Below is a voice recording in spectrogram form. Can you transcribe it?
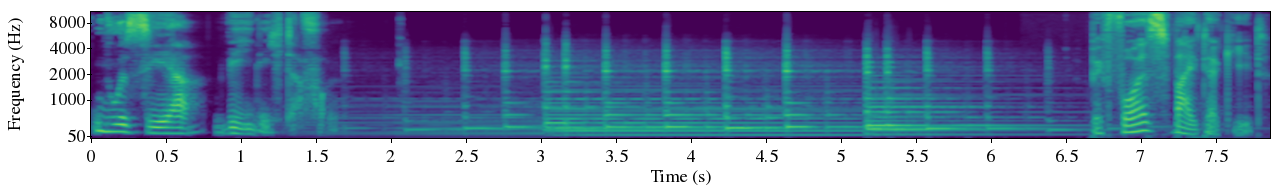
nur sehr wenig davon. Bevor es weitergeht,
